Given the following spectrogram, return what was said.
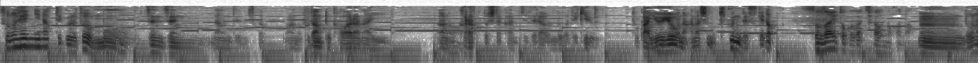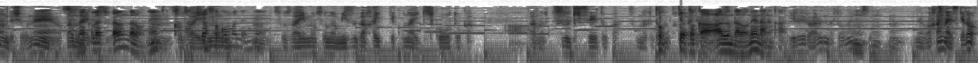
その辺になってくると、もう、全然、なんていうんですか、あの、普段と変わらない、あの、カラッとした感じでラウンドができるとかいうような話も聞くんですけど、あ。素材とかが違うのかな？うーん、どうなんでしょうね。わか素んないです。材から違うんだろうね。うん素材形はそこもまでね。うん素材もその水が入ってこない気候とか、ああの、通気性とか、そんなところも特許とかあるんだろうね、なんか。いろいろあるんだと思いますよ。うんうんね、わかんないですけど、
